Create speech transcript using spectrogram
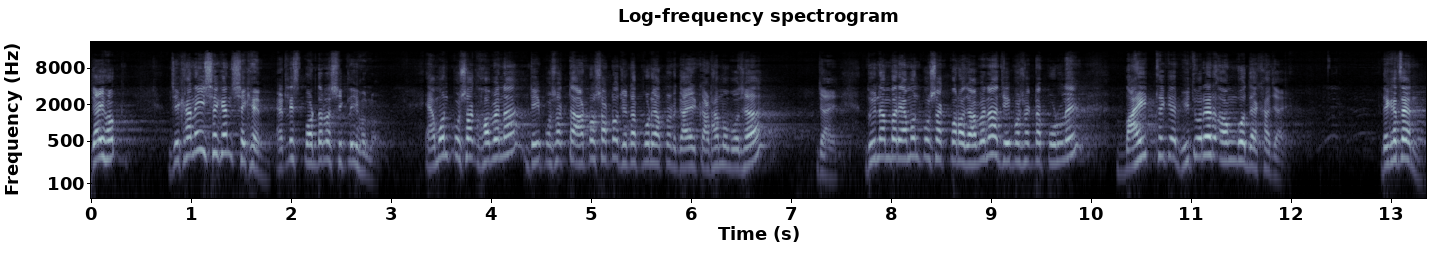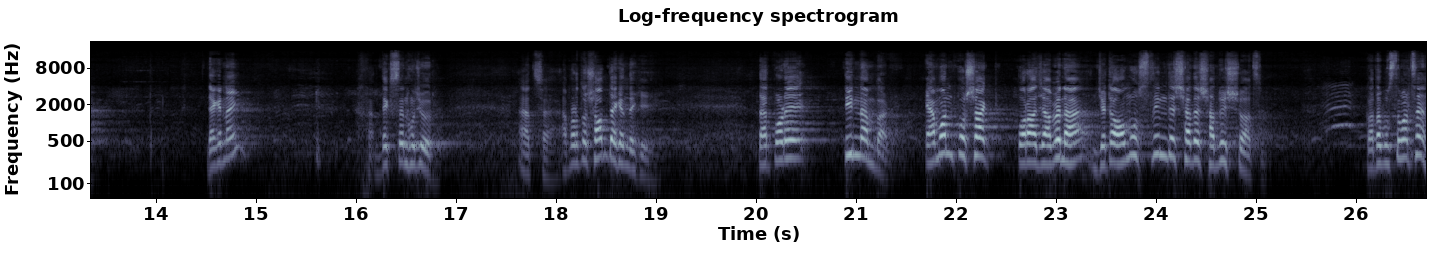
যাই হোক, যেখানেই শেখেন শেখেন। অ্যাটলিস্ট পর্দাটা শিখলেই হলো। এমন পোশাক হবে না যেই পোশাকটা আটো সাটো, যেটা পরে আপনার গায়ের কাঠামো বোঝা যায়। দুই নম্বর এমন পোশাক পরা যাবে না যে পোশাকটা পরলে বাহির থেকে ভিতরের অঙ্গ দেখা যায়। দেখেছেন? দেখেন নাই? দেখছেন হুজুর? আচ্ছা আপনারা তো সব দেখেন দেখি। তারপরে তিন নাম্বার, এমন পোশাক পরা যাবে না যেটা অমুসলিমদের সাথে সাদৃশ্য আছে। কথা বুঝতে পারছেন?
